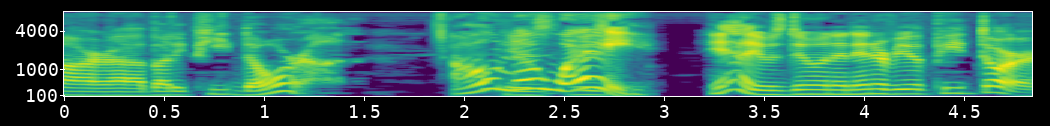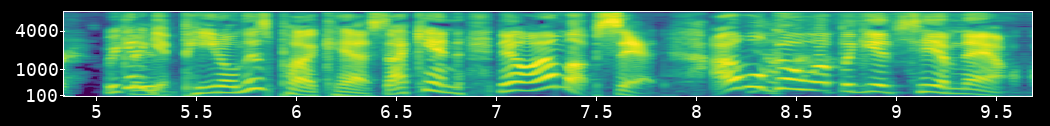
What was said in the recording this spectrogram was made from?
our uh, buddy Pete Dorr on. Oh, no He's- way. he's- Yeah, he was doing an interview with Pete Dorr. We got to get Pete on this podcast. I can't. Now I'm upset. I will go up against him now.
